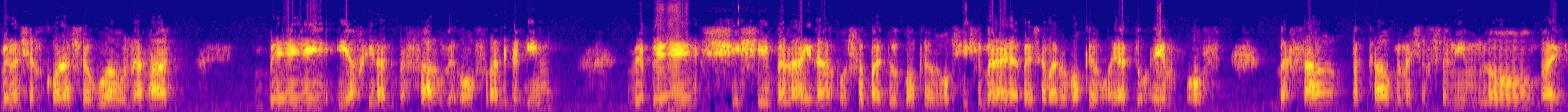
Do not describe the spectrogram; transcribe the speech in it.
במשך כל השבוע הוא נהג באי אכילת בשר ועוף, רק דגים, ובשישי בלילה או שבת בבוקר, או שישי בלילה ושבת בבוקר, הוא היה טועם עוף. בשר בקר במשך שנים לא בא אל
